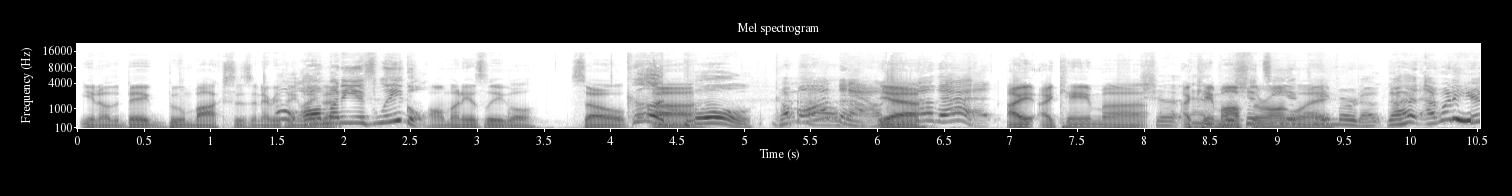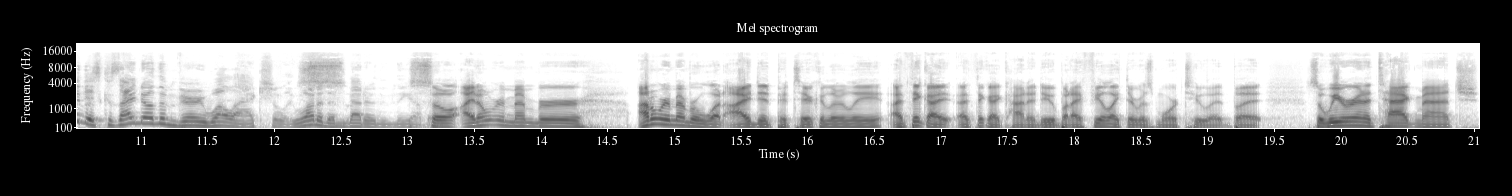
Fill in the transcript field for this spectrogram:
you know the big boom boxes and everything. Oh, everything all like money is legal. All money is legal. So Good uh, pull. Come on now, Yeah. you know that. I I came uh, I came and- off the wrong way. Go ahead. I want to hear this because I know them very well. Actually, one of them better than the other. So I don't remember. I don't remember what I did particularly. I think I, I think I kind of do, but I feel like there was more to it. But so we were in a tag match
